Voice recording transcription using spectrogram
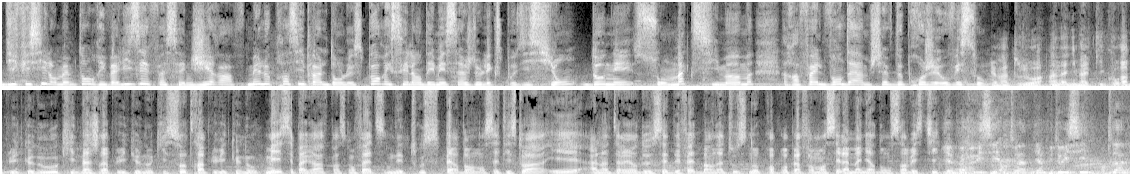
Difficile en même temps de rivaliser face à une girafe, mais le principal dans le sport, et c'est l'un des messages de l'exposition, donner son maximum. Raphaël Vandamme, chef de projet au vaisseau. Il y aura toujours un animal qui courra plus vite que nous, qui nagera plus vite que nous, qui sautera plus vite que nous. Mais c'est pas grave parce qu'en fait, on est tous perdants dans cette histoire et à l'intérieur de cette défaite, bah, on a tous nos propres performances et la manière dont on s'investit. Viens plutôt ici, Antoine. Viens plutôt ici, Antoine.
